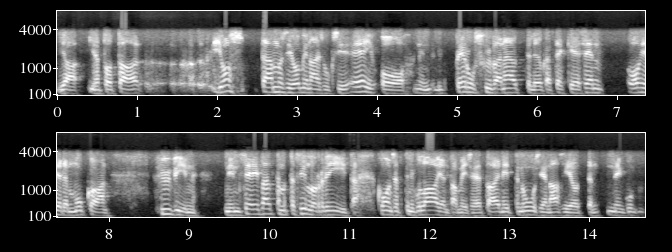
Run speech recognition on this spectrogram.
Ja, ja tota, jos tämmöisiä ominaisuuksia ei ole, niin perushyvä näyttelijä, joka tekee sen ohjeiden mukaan hyvin, niin se ei välttämättä silloin riitä konseptin niin laajentamiseen tai niiden uusien asioiden niin kuin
